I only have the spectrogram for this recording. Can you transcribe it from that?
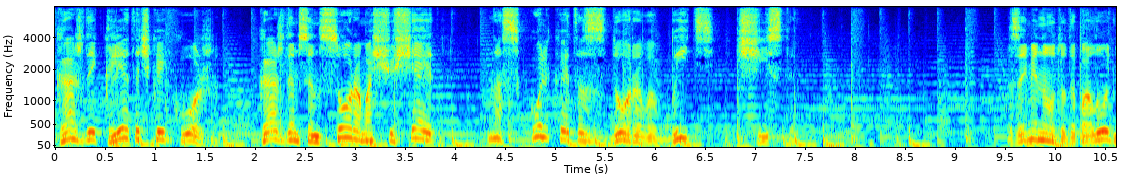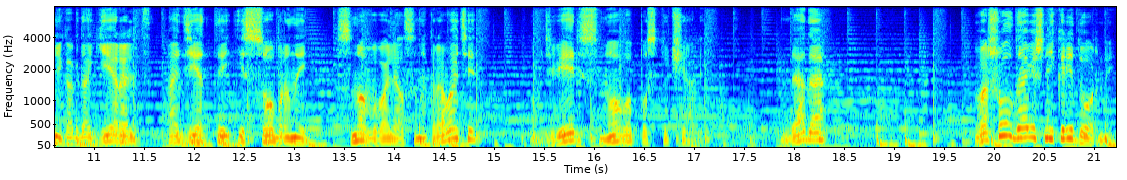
каждой клеточкой кожи, каждым сенсором ощущает, насколько это здорово быть чистым. За минуту до полудня, когда Геральт, одетый и собранный, снова валялся на кровати, в дверь снова постучали. Да-да. Вошел давишний коридорный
